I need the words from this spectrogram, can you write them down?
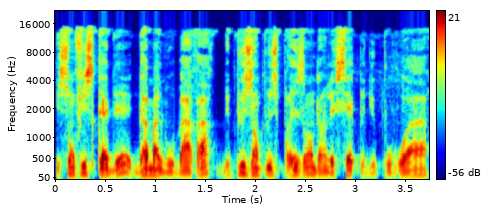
et son fils cadet, Gamal Moubarak, de plus en plus présent dans les cercles du pouvoir,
